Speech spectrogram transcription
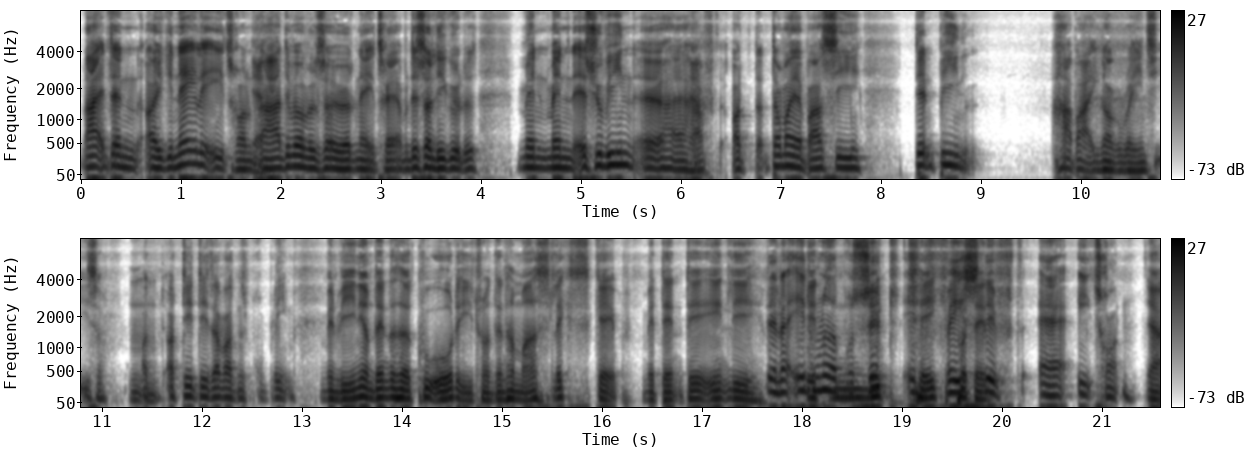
Nej, den originale e-tron, Ja. ja. nej, det var vel så øvrigt en A3, men det er så ligegyldigt. Men, men SUV'en øh, har jeg Ja. haft, og der, der må jeg bare sige, den bil har bare ikke nok range i sig, Mm. og, og det er det, der var dens problem. Men vi er enige om, den, der hedder Q8 e-tron, den har meget slægtskab med den. Det er egentlig... Den er Et 100% nyt en take på den. facelift af e-tron. Ja.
